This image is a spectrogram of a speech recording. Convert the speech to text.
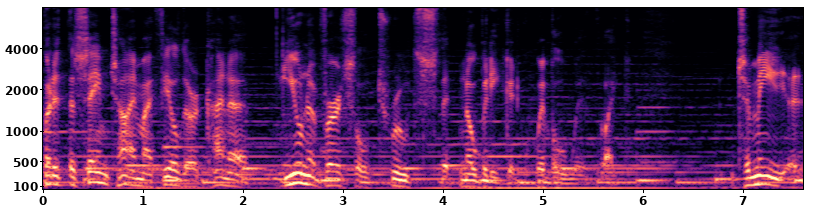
But at the same time, I feel there are kind of universal truths that nobody could quibble with. Like, to me, uh,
